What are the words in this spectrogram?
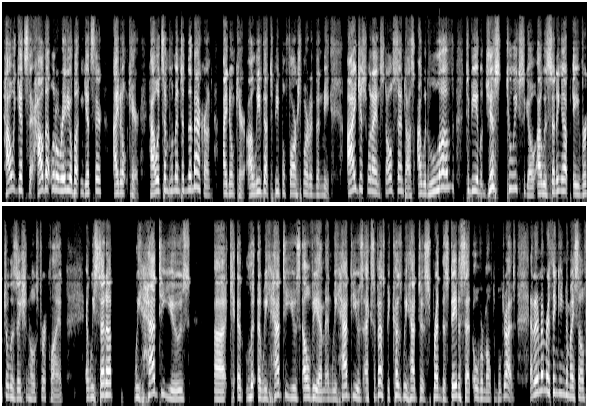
How it gets there, how that little radio button gets there, I don't care. How it's implemented in the background, I don't care. I'll leave that to people far smarter than me. I just, when I install CentOS, I would love to be able, just two weeks ago, I was setting up a virtualization host for a client, and we set up, we had to use uh, uh, uh, we had to use LVM and we had to use XFS because we had to spread this data set over multiple drives. And I remember thinking to myself,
